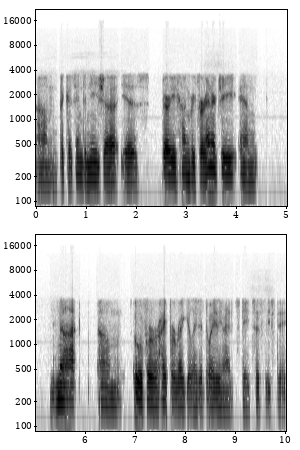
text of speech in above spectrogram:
um, because Indonesia is very hungry for energy and not um, over hyper regulated the way the United States is these days.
